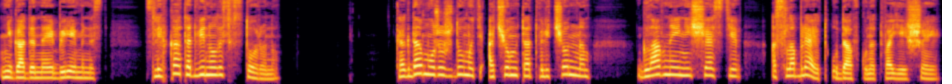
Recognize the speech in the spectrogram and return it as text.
негаданная беременность, слегка отодвинулась в сторону. Когда можешь думать о чем-то отвлеченном, главное несчастье ослабляет удавку на твоей шее.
